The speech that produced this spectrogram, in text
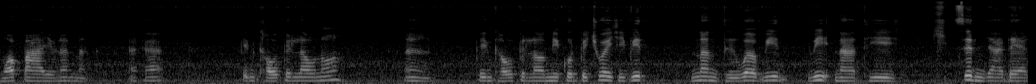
หัวปลาอยู่นั่นน่ะนะคะ เป็นเขาเป็นเราเนาะอ่าเป็นเขาเป็นเรามีคนไปช่วยชีวิต นั่นถือว่าวิวินาที เส้นยาแดง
